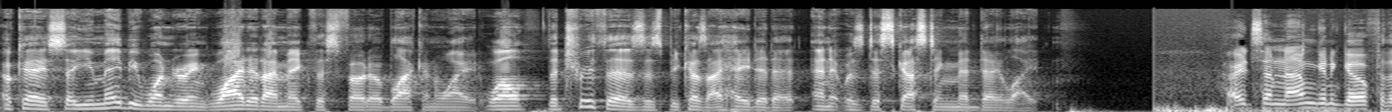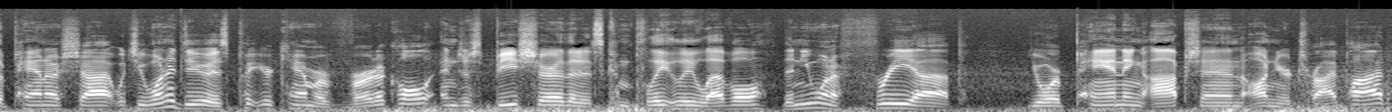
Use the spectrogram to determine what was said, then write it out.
Okay, so you may be wondering why did I make this photo black and white? Well, the truth is is because I hated it and it was disgusting midday light. All right, so now I'm gonna go for the pano shot. What you wanna do is put your camera vertical and just be sure that it's completely level. Then you wanna free up your panning option on your tripod.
